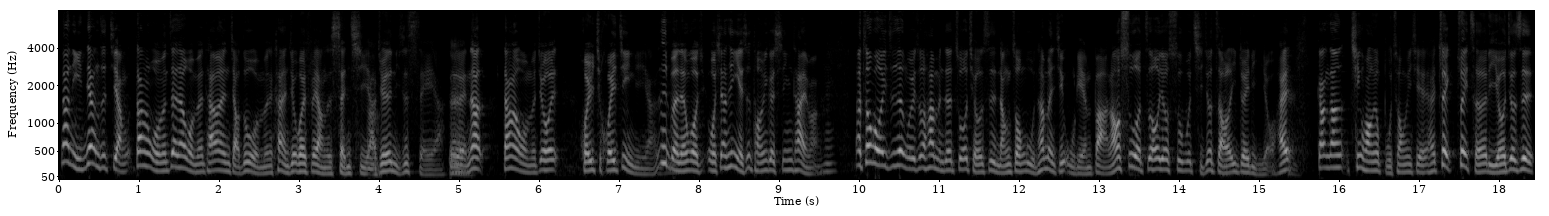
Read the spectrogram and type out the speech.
那你那样子讲，当然我们站在我们台湾人角度，我们看就会非常的生气啊，觉得你是谁啊，对不对？那当然我们就会回回敬你啊。日本人我我相信也是同一个心态嘛。那中国一直认为说他们的桌球是囊中物，他们已经五连霸，然后输了之后又输不起，就找了一堆理由。还刚刚青黄又补充一些，还最最扯的理由就是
